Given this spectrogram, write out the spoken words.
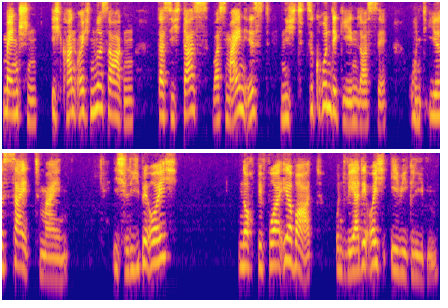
Menschen, ich kann euch nur sagen, dass ich das, was mein ist, nicht zugrunde gehen lasse, und ihr seid mein. Ich liebe euch, noch bevor ihr wart, und werde euch ewig lieben.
